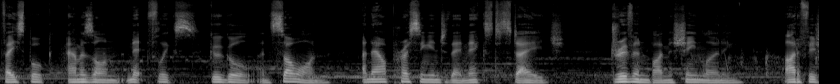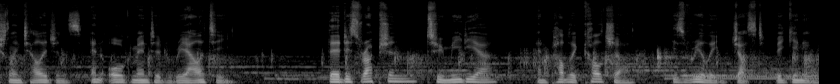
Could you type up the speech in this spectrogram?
Facebook, Amazon, Netflix, Google, and so on, are now pressing into their next stage, driven by machine learning, artificial intelligence, and augmented reality. Their disruption to media and public culture is really just beginning.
